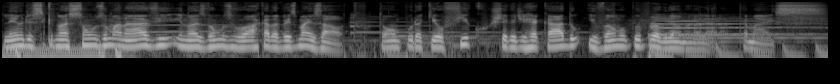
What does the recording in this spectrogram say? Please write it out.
lembre-se que nós somos uma nave e nós vamos voar cada vez mais alto. Então por aqui eu fico, chega de recado e vamos pro programa, galera. Até mais.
